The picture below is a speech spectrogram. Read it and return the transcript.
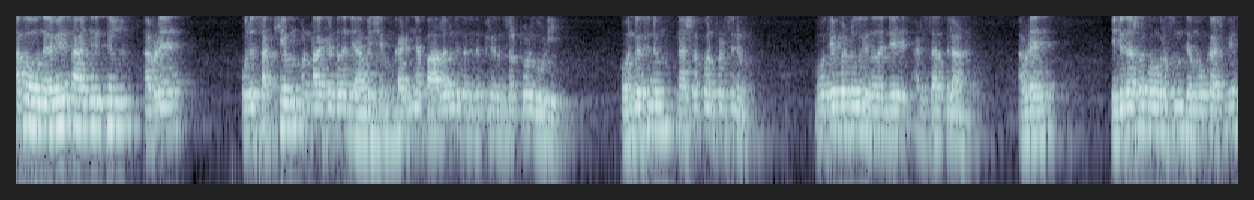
അപ്പോൾ നിലവിലെ സാഹചര്യത്തിൽ അവിടെ ഒരു സഖ്യം ഉണ്ടാക്കേണ്ടതിന്റെ ആവശ്യം കഴിഞ്ഞ പാർലമെന്റ് തെരഞ്ഞെടുപ്പിലെ റിസൾട്ടോട് കൂടി കോൺഗ്രസിനും നാഷണൽ കോൺഫറൻസിനും ബോധ്യപ്പെട്ടു എന്നതിന്റെ അടിസ്ഥാനത്തിലാണ് അവിടെ ഇന്ത്യൻ നാഷണൽ കോൺഗ്രസും ജമ്മു കാശ്മീർ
